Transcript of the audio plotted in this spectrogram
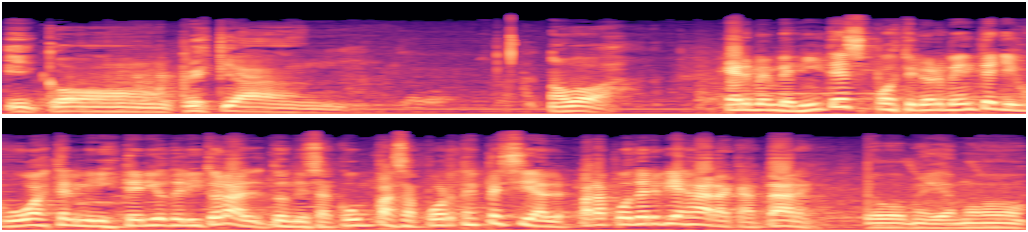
y con Cristian Novoa. Hermen Benítez posteriormente llegó hasta el Ministerio del Litoral, donde sacó un pasaporte especial para poder viajar a Qatar. Luego me llamó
